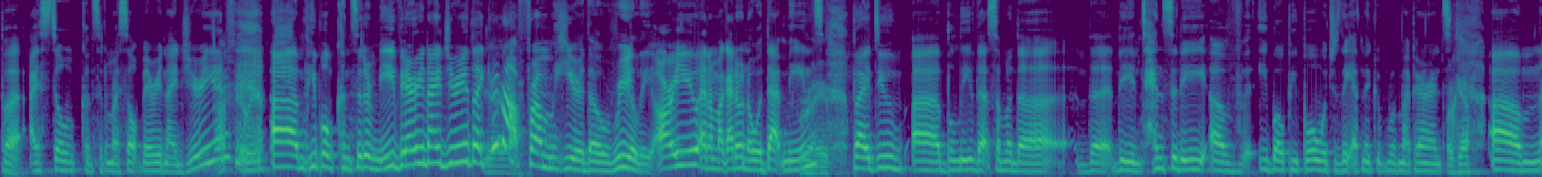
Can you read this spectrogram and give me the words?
but I still consider myself very Nigerian. I feel you. Um, people consider me very Nigerian. Like, you're not from here, though, really, are you? And I'm like, I don't know what that means, Right. but I do uh, believe that some of the the the intensity of Igbo people, which is the ethnic group of my parents, Okay. um,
